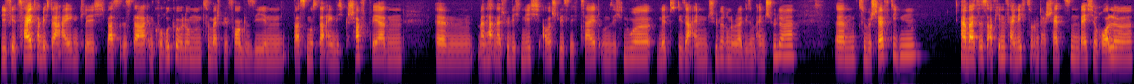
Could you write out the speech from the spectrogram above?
wie viel Zeit habe ich da eigentlich, was ist da im Curriculum zum Beispiel vorgesehen, was muss da eigentlich geschafft werden. Ähm, man hat natürlich nicht ausschließlich Zeit, um sich nur mit dieser einen Schülerin oder diesem einen Schüler ähm, zu beschäftigen. Aber es ist auf jeden Fall nicht zu unterschätzen, welche Rolle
